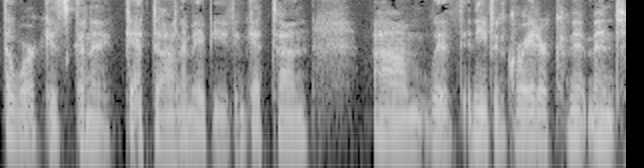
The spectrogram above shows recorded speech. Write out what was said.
the work is going to get done and maybe even get done um, with an even greater commitment.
